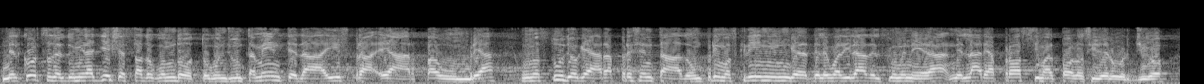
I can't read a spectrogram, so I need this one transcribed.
Nel corso del 2010 è stato condotto congiuntamente da ISPRA e ARPA Umbria uno studio che ha rappresentato un primo screening delle qualità del fiume Nera nell'area prossima al polo siderurgico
